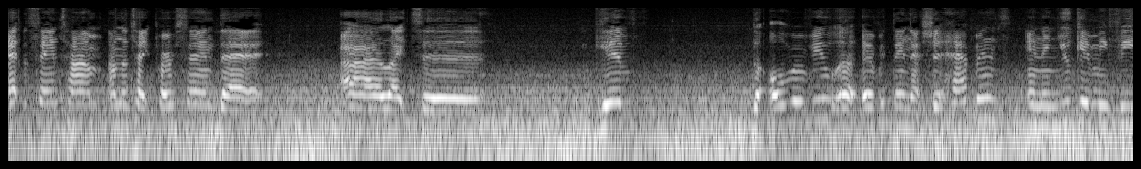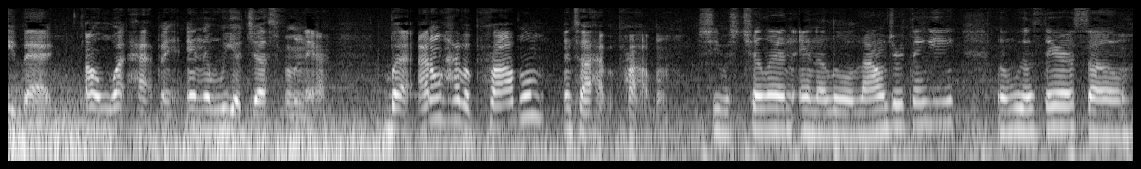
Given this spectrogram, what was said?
at the same time, I'm the type person that I like to give the overview of everything that should happen and then you give me feedback on what happened and then we adjust from there. But I don't have a problem until I have a problem. She was chilling in a little lounger thingy when we was there so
